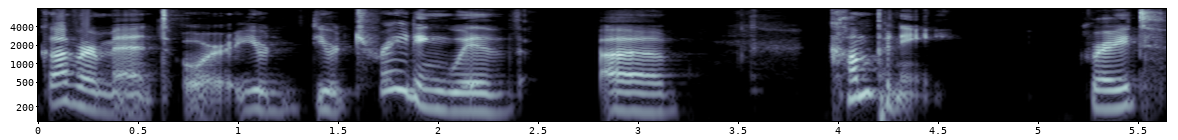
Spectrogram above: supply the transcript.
government or you're you're trading with a company right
